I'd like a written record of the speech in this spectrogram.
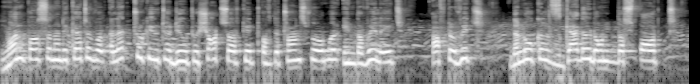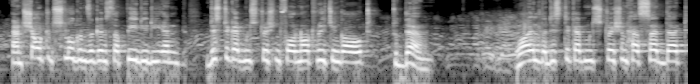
One person and a cattle were electrocuted due to short circuit of the transformer in the village, after which the locals gathered on the spot and shouted slogans against the PDD and district administration for not reaching out to them. While the district administration has said that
